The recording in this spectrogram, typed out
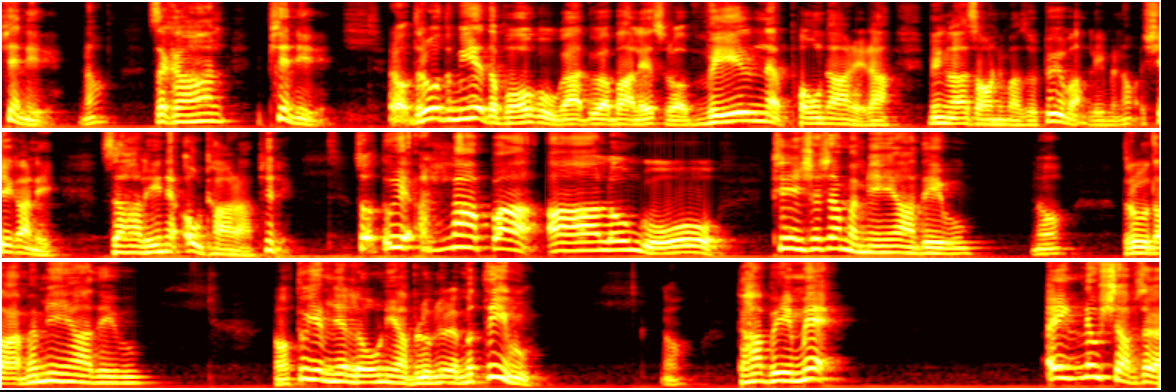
ဖြစ်နေတယ်နော်စကားဖြစ်နေတယ်အဲ့ တော့သူတို့သမီးရဲ့သဘောကိုကသူကဘာလဲဆိုတော့ veil နဲ့ဖုံးထားတယ်ဒါမင်္ဂလာဆောင်တွေမှာဆိုတွေ့ပါလိမ့်မယ်နော်အရှိကနေဇာလေးနဲ့အုပ်ထားတာဖြစ်တယ်ဆိုတော့သူရဲ့အလှပအားလုံးကိုထင်ရှားရှားမမြင်ရသေးဘူးနော်သူတို့ဒါမမြင်ရသေးဘူးနော်သူ့ရဲ့မျက်လုံးတွေကဘယ်လိုမျိုးလဲမသိဘူးနော်ဒါပေမဲ့အဲ့နှုတ်ရှာပစက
